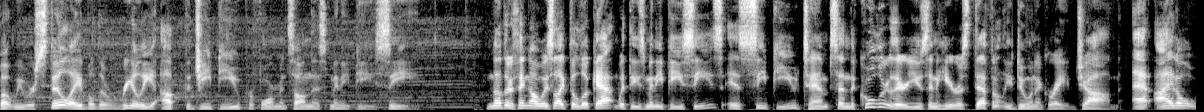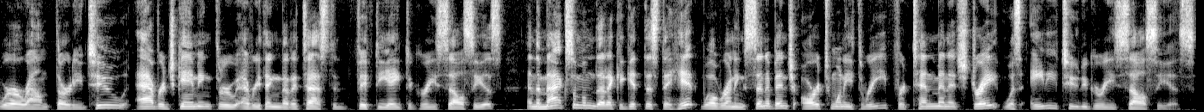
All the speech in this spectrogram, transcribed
But we were still able to really up the GPU performance on this mini PC. Another thing I always like to look at with these mini PCs is CPU temps, and the cooler they're using here is definitely doing a great job. At idle, we're around 32, average gaming through everything that I tested, 58 degrees Celsius, and the maximum that I could get this to hit while running Cinebench R23 for 10 minutes straight was 82 degrees Celsius.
